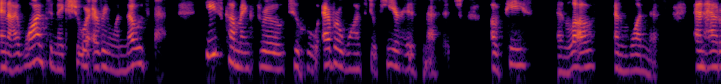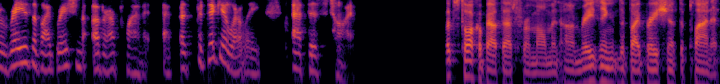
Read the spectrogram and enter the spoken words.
and i want to make sure everyone knows that he's coming through to whoever wants to hear his message of peace and love and oneness and how to raise the vibration of our planet particularly at this time Let's talk about that for a moment. Um, raising the vibration of the planet.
